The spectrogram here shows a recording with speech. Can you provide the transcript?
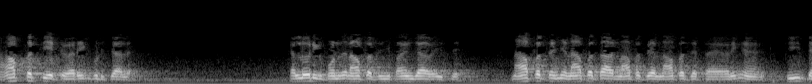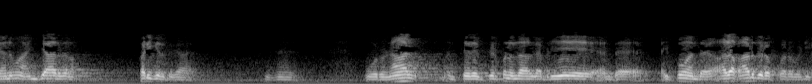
நாற்பத்தி எட்டு வரைக்கும் குடிச்சால. கல்லூரிக்கு போனது நாற்பத்தஞ்சு பதினஞ்சா வயசு. நாற்பத்தஞ்சு நாற்பத்தாறு நாற்பத்தி ஏழு வரைக்கும் டீ தினமும் அஞ்சாறு தினம் படிக்கிறதுக்காக. ஒரு நாள் திருப்பனந்தாள் அப்படியே அந்த இப்போ அந்த ஆடுதுறை போறபடி.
